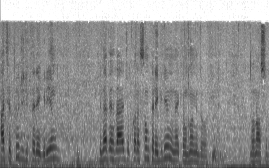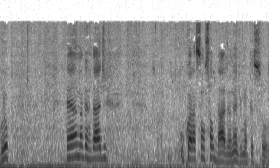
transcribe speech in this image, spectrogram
atitude de peregrino, que na verdade o coração peregrino, né, que é o nome do, do nosso grupo, é na verdade o coração saudável né, de uma pessoa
